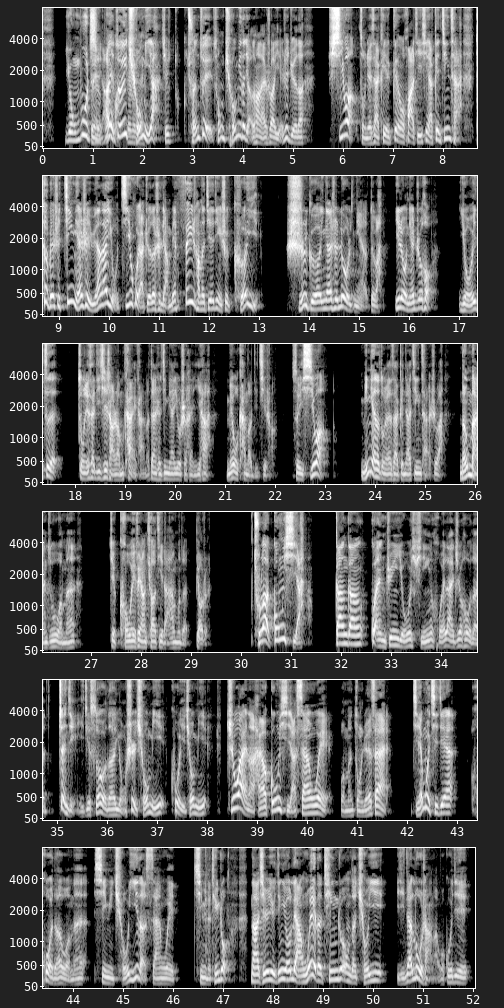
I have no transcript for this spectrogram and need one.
永不止，步。而且作为球迷啊，其实纯粹从球迷的角度上来说，也是觉得希望总决赛可以更有话题性啊，更精彩。特别是今年是原来有机会啊，觉得是两边非常的接近，是可以时隔应该是六年对吧？一六年之后有一次总决赛第七场让我们看一看的，但是今年又是很遗憾没有看到第七场，所以希望明年的总决赛更加精彩，是吧？能满足我们这口味非常挑剔的阿木的标准。除了恭喜啊，刚刚冠军游行回来之后的正经，以及所有的勇士球迷、库里球迷之外呢，还要恭喜啊三位我们总决赛节目期间获得我们幸运球衣的三位幸运的听众。那其实已经有两位的听众的球衣已经在路上了，我估计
